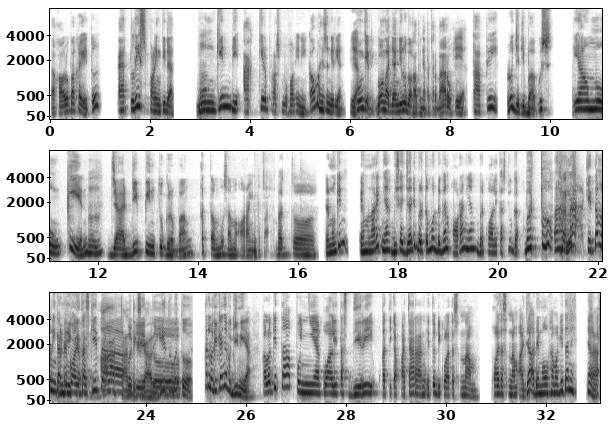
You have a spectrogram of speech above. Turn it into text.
Nah kalau lu pakai itu, at least paling tidak mungkin di akhir proses move on ini kau masih sendirian. Iya. Mungkin, gua nggak janji lu bakal punya pacar baru, Iya. tapi lu jadi bagus yang mungkin Hmm. jadi pintu gerbang ketemu sama orang yang tepat. Betul. Dan mungkin yang menariknya bisa jadi bertemu dengan orang yang berkualitas juga. Betul. Karena kita meningkatkan Meningkat- kualitas kita. ah, cantik begitu. sekali. Itu betul. Kan logikanya begini ya. Kalau kita punya kualitas diri ketika pacaran itu di kualitas 6. Kualitas 6 aja ada yang mau sama kita nih. Ya enggak?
